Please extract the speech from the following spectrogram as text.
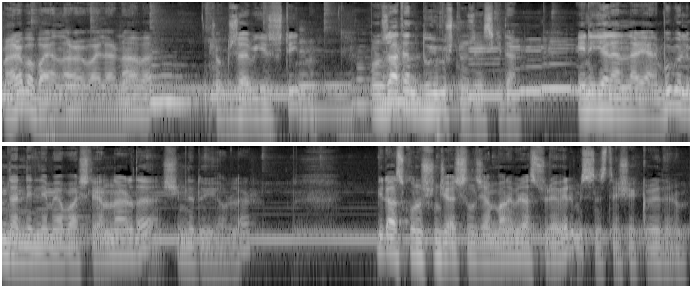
Merhaba bayanlar ve baylar, ne haber? Çok güzel bir giriş değil mi? Bunu zaten duymuştunuz eskiden. Yeni gelenler yani bu bölümden dinlemeye başlayanlar da şimdi duyuyorlar. Biraz konuşunca açılacağım. Bana biraz süre verir misiniz? Teşekkür ederim.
